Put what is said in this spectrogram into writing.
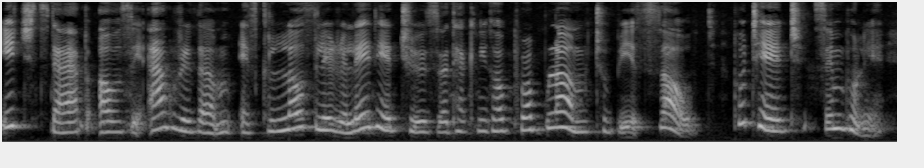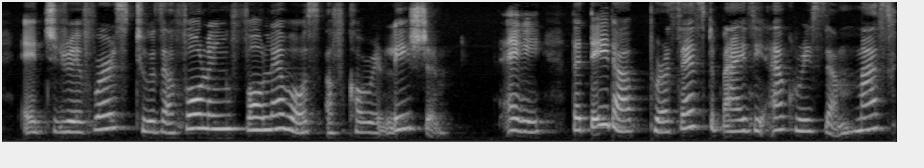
each step of the algorithm is closely related to the technical problem to be solved. Put it simply, it refers to the following four levels of correlation. A. The data processed by the algorithm must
